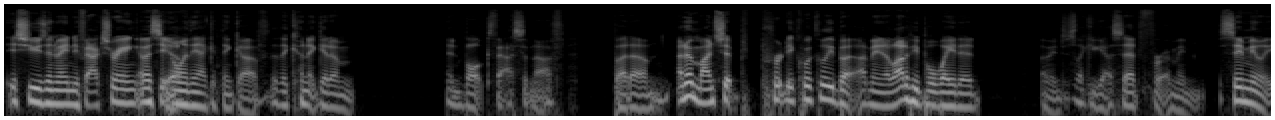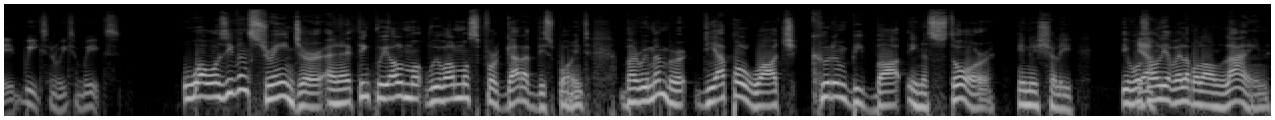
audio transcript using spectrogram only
issues in manufacturing. That's the Yeah. only thing I can think of that they couldn't get them in bulk fast enough. But um, I know mine shipped pretty quickly. But I mean, a lot of people waited. I mean, just like you guys said, for I mean, seemingly weeks and weeks and weeks. What was even stranger, and I think we almost we almost forgot at this point, but remember the Apple Watch couldn't be bought in a store initially. It was Yeah. only available online.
